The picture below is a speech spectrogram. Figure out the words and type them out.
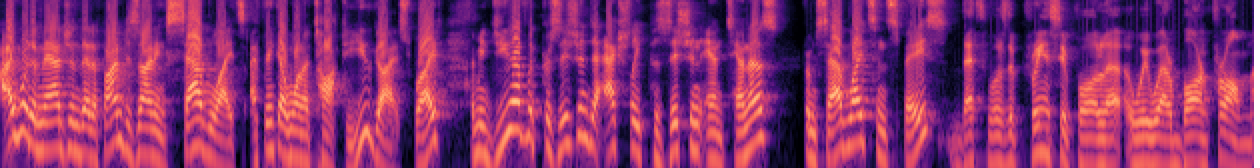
I would imagine that if I'm designing satellites, I think I want to talk to you guys, right? I mean, do you have the precision to actually position antennas from satellites in space? That was the principle uh, we were born from.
